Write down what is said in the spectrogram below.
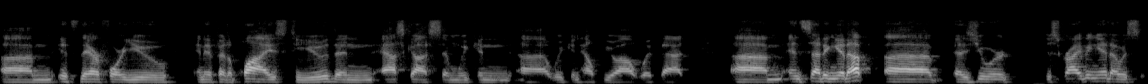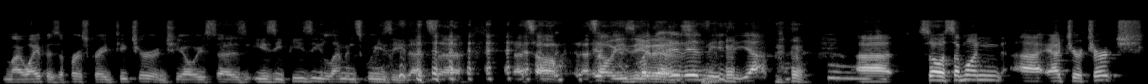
Um, it's there for you, and if it applies to you, then ask us, and we can uh, we can help you out with that." Um, and setting it up uh, as you were describing it, I was my wife is a first grade teacher, and she always says, "Easy peasy, lemon squeezy." That's uh, that's how that's how easy it Look, It is. is easy, yeah. Uh, so someone uh, at your church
